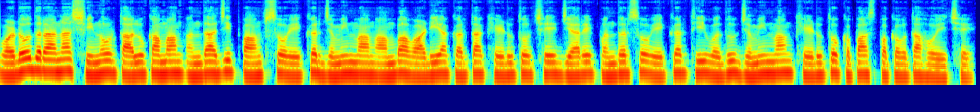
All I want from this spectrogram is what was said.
વડોદરાના શિનોર તાલુકામાં અંદાજિત પાંચસો એકર જમીનમાં આંબા વાડિયા કરતા ખેડૂતો છે, જ્યારે પંદરસો એકરથી વધુ જમીનમાં ખેડૂતો કપાસ પકવતા હોય છે.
